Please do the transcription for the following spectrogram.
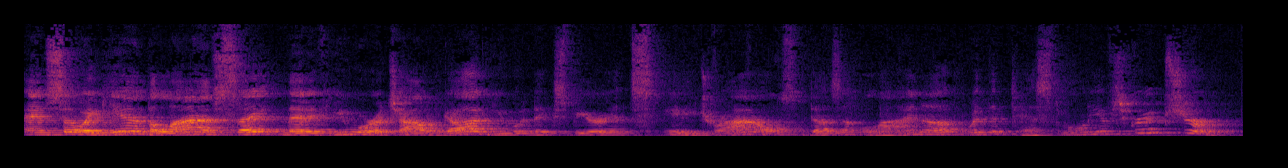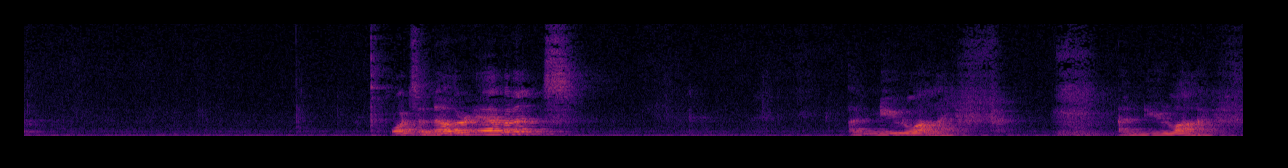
And so, again, the lie of Satan that if you were a child of God, you wouldn't experience any trials doesn't line up with the testimony of Scripture. What's another evidence? A new life. A new life.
